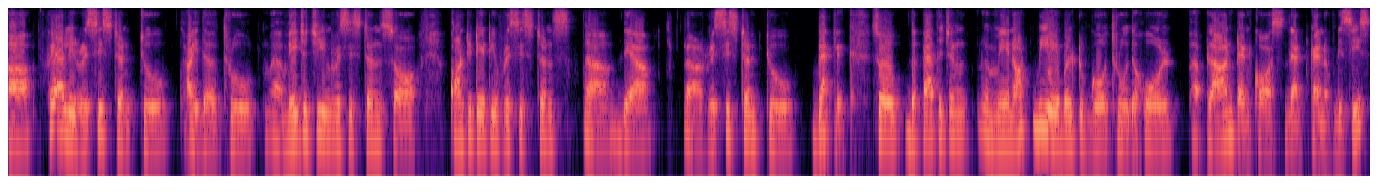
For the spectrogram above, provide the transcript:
are fairly resistant to either through uh, major gene resistance or quantitative resistance. Uh, they are uh, resistant to blackleg. So the pathogen may not be able to go through the whole plant and cause that kind of disease,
